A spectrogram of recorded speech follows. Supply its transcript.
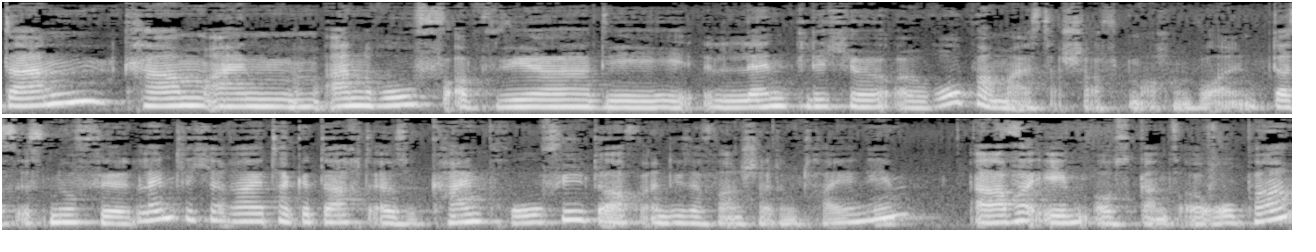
dann kam ein Anruf, ob wir die ländliche Europameisterschaft machen wollen. Das ist nur für ländliche Reiter gedacht, also kein Profi darf an dieser Veranstaltung teilnehmen, aber eben aus ganz Europa.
